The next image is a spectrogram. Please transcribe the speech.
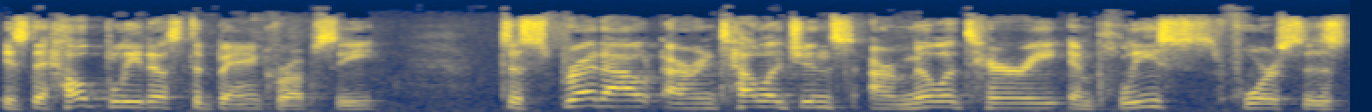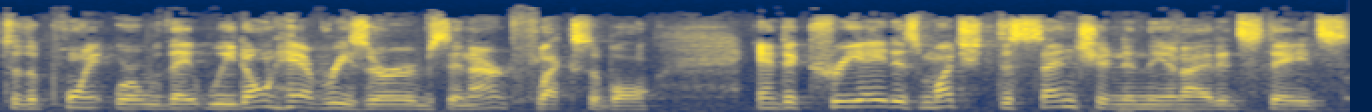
is to help lead us to bankruptcy to spread out our intelligence, our military, and police forces to the point where they, we don't have reserves and aren't flexible, and to create as much dissension in the United States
